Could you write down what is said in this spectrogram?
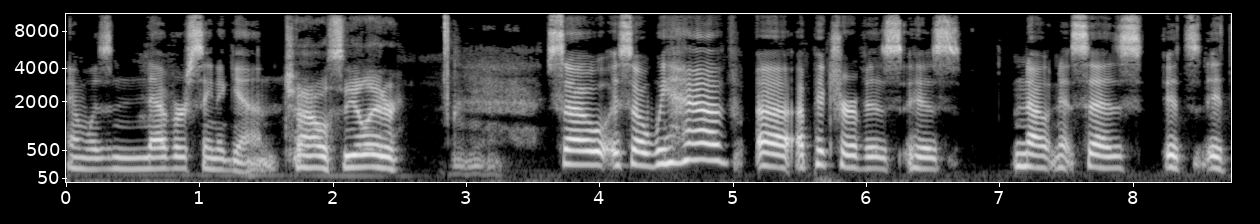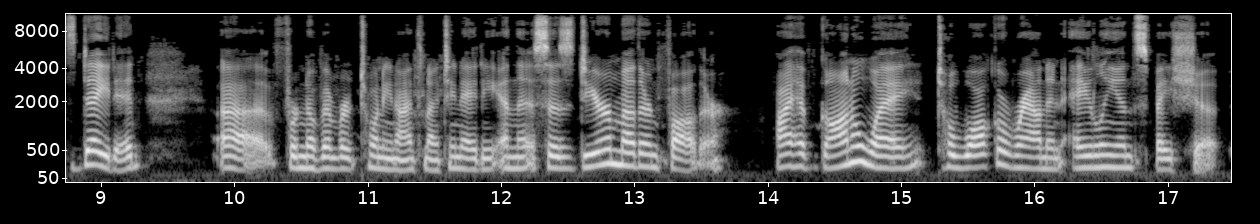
and was never seen again. Ciao. See you later. So, so we have uh, a picture of his his note, and it says it's it's dated uh, for November 29th, 1980, and then it says, "Dear Mother and Father, I have gone away to walk around an alien spaceship,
